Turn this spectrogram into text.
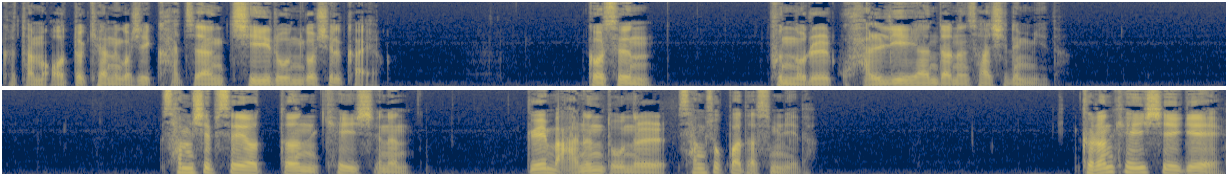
그렇다면 어떻게 하는 것이 가장 지혜로운 것일까요? 그것은 분노를 관리해야 한다는 사실입니다. 30세였던 K 씨는 꽤 많은 돈을 상속받았습니다. 그런 K 씨에게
